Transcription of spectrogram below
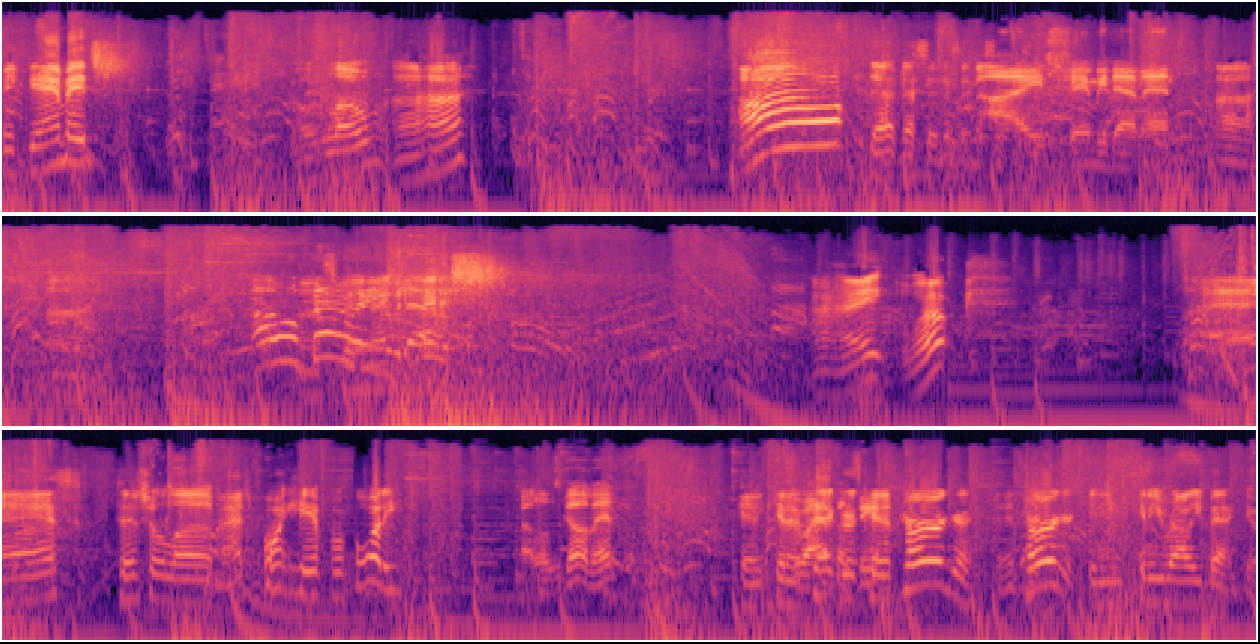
big damage. Goes low. Uh huh. Oh, that, that's it. That's it. That's Nice. Shame me that, man. Uh, uh, Oh, uh, spinning you that All right. Well, that's potential uh, match point here for 40. Right, let's go, man. Can can See what Integra, happens can here. Integra, Integra, can he can he rally back, yo?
